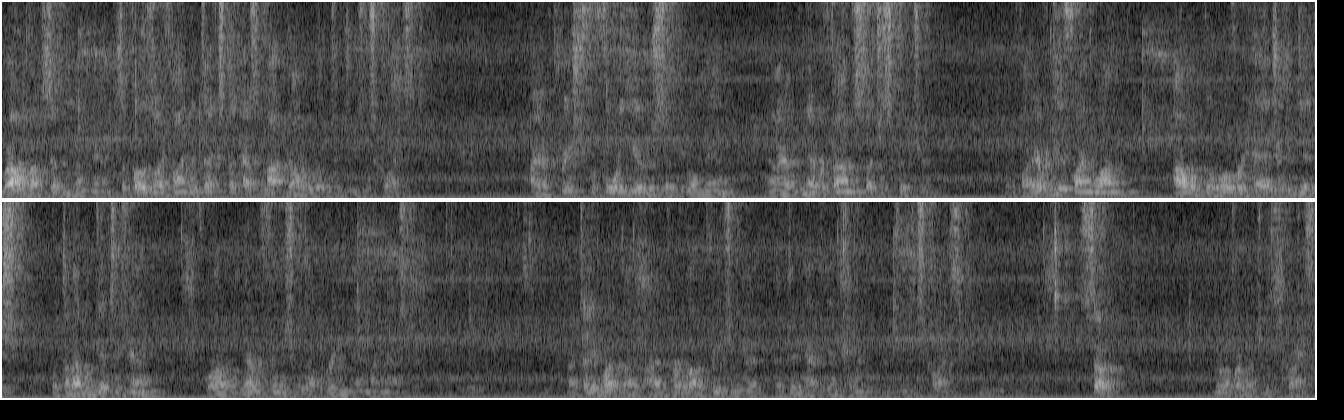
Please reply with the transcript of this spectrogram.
Well, but, said the young man, suppose I find a text that has not got a road to Jesus Christ. I have preached for 40 years, said the old man, and I have never found such a scripture. But if I ever do find one, I will go over hedge and ditch, but that I will get to him, for I will never finish without bringing in my master. I tell you what, I, have heard a lot of preaching that, that didn't have the influence of Jesus Christ. So, we're going to talk about Jesus Christ.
